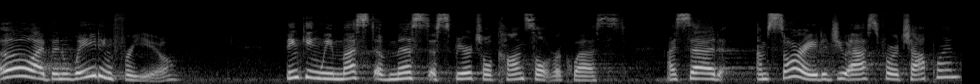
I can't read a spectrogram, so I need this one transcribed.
Oh, I've been waiting for you. Thinking we must have missed a spiritual consult request, I said, I'm sorry, did you ask for a chaplain?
